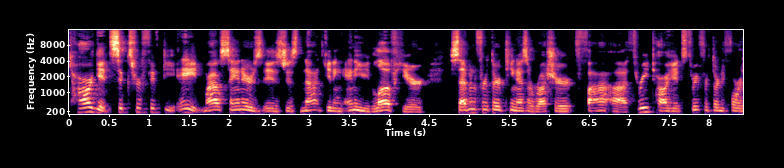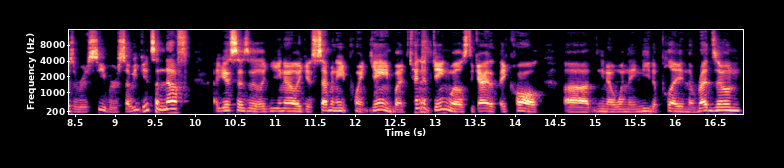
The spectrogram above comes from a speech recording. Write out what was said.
targets, six for 58. Miles Sanders is just not getting any love here. Seven for 13 as a rusher, five, uh, three targets, three for 34 as a receiver. So he gets enough, I guess, as a you know like a seven eight point game. But Kenneth Gainwell is the guy that they call, uh, you know, when they need a play in the red zone.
